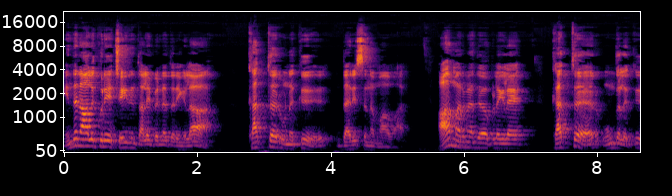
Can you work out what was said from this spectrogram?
இந்த நாளுக்குரிய செய்தியின் தலைப்பு என்ன தெரியுங்களா? கத்தர் உனக்கு தரிசனமாவார். ஆம் அருமையா தேவ பிள்ளைகளே கத்தர் உங்களுக்கு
